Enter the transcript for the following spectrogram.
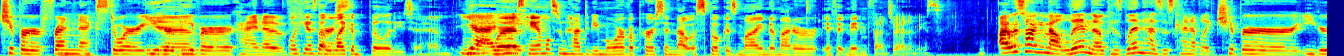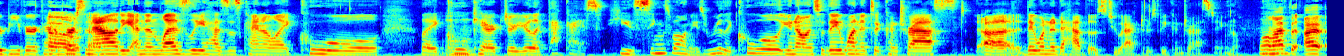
chipper friend next door eager Yeah. beaver kind of Well, he has that pers- likability to him. Yeah, Whereas he- Hamilton had to be more of a person that was spoke his mind, no matter if it made him friends or enemies. I was talking about Lin though, because Lin has this kind of like chipper, eager beaver kind of Oh, okay. personality, and then Leslie has this kind of like cool, like cool Mm-hmm. character. You're like that guy. He sings well and he's really cool, you know. And so they wanted to contrast. Uh, they wanted to have those two actors be contrasting. Well, I've been I,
